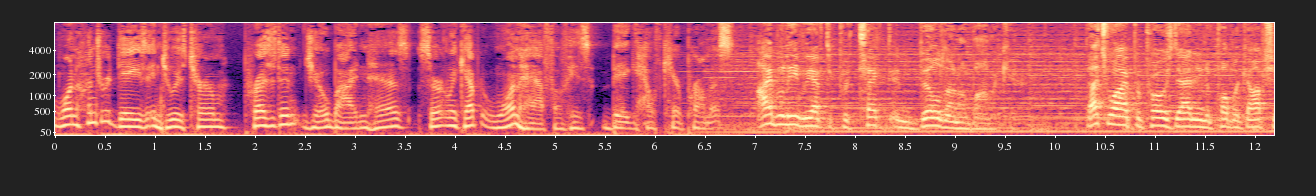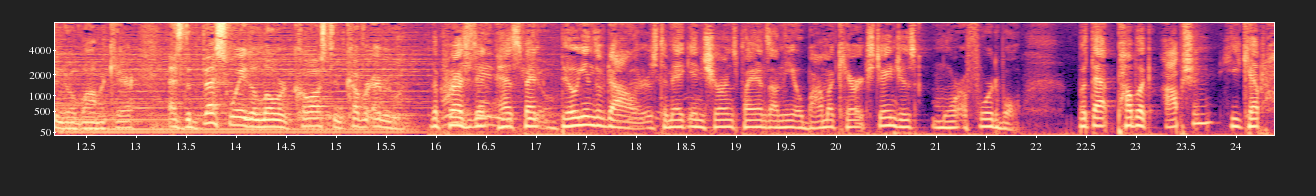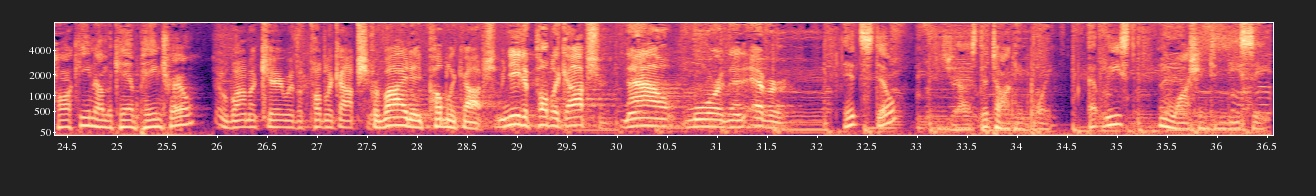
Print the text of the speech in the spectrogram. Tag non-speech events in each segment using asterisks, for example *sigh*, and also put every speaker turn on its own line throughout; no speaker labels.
100 days into his term, President Joe Biden has certainly kept one half of his big healthcare promise.
I believe we have to protect and build on Obamacare. That's why I proposed adding a public option to Obamacare as the best way to lower costs and cover everyone.
The president has spent billions of dollars to make insurance plans on the Obamacare exchanges more affordable. But that public option he kept hawking on the campaign trail?
Obamacare with a public option. Provide a public option. We need a public option now more than ever.
It's still just a talking point, at least in Washington, D.C.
